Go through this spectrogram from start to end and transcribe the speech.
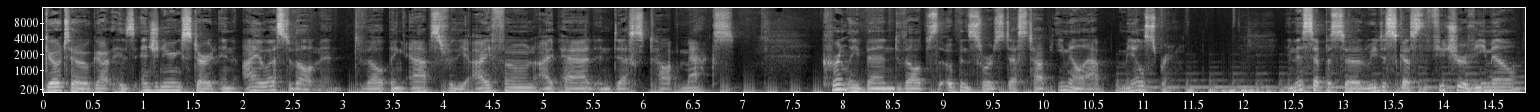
Gotow got his engineering start in iOS development, developing apps for the iPhone, iPad, and desktop Macs. Currently, Ben develops the open source desktop email app Mailspring. In this episode, we discuss the future of email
